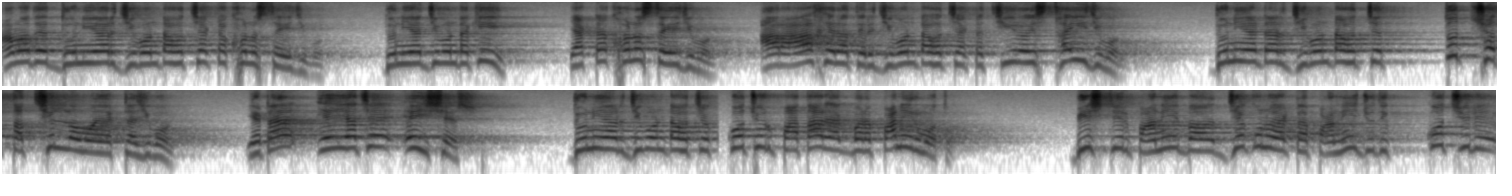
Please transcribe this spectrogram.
আমাদের দুনিয়ার জীবনটা হচ্ছে একটা ক্ষণস্থায়ী জীবন। দুনিয়ার জীবনটা কি? একটা ক্ষণস্থায়ী জীবন। আর আখেরাতের জীবনটা হচ্ছে একটা চিরস্থায়ী জীবন। দুনিয়াটার জীবনটা হচ্ছে তুচ্ছ তাচ্ছিল্যময় একটা জীবন। এটা এই আছে, এই শেষ। দুনিয়ার জীবনটা হচ্ছে কচুর পাতার একবারে পানির মতো। বৃষ্টির পানি বা যে কোনো একটা পানি যদি কচুরে,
